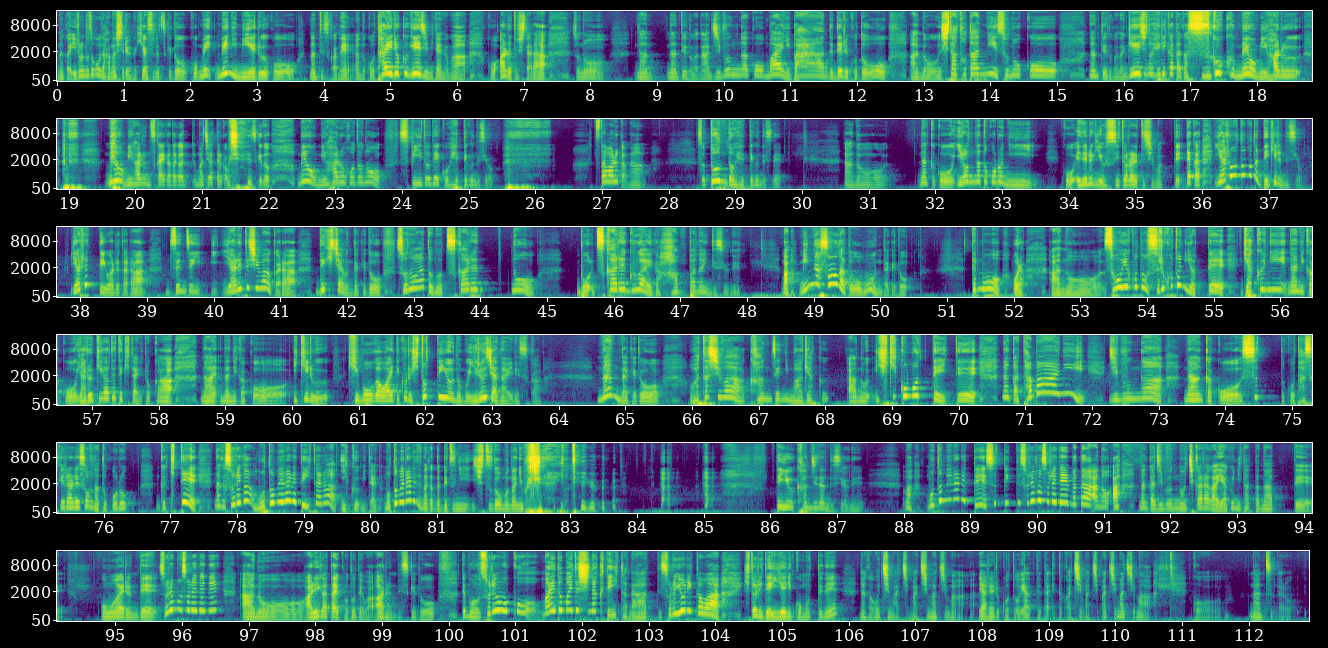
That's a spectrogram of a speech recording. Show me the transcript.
なんかいろんなところで話してるような気がするんですけど、こう目目に見える、こう、なんていうんですかね、あの、こう、体力ゲージみたいのが、こう、あるとしたら、その、なんなんていうのかな自分がこう前にバーンって出ることをあのした途端にそのこうなんていうのかなゲージの減り方がすごく目を見張る 目を見張るの使い方が間違ってるかもしれないですけど目を見張るほどのスピードでこう減っていくんですよ。伝わるかな？そうどんどん減っていくんですね。あのなんかこういろんなところにこうエネルギーを吸い取られてしまってだからやろうと思ったらできるんですよやれって言われたら全然やれてしまうからできちゃうんだけどその後の疲れの疲れ具合が半端ないんですよね。まあみんなそうだと思うんだけどでもほらあのそういうことをすることによって逆に何かこうやる気が出てきたりとか何かこう生きる希望が湧いてくる人っていうのもいるじゃないですか。なんだけど私は完全に真逆あの引きこもっていてなんかたまに自分がなんかこうスッとこう助けられそうなところが来てなんかそれが求められていたら行くみたいな求められてなかったら別に出動も何もしないっていう っていう感じなんですよね。まあ、求められてすって言ってそれはそれでまたあのあなんか自分の力が役に立ったなって思えるんでそれもそれでねあのありがたいことではあるんですけどでもそれをこう毎度毎度しなくていいかなってそれよりかは一人で家にこもってねなんかこうちまちまちまちまやれることをやってたりとかちまちまちまちまこうなんつうんだろう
